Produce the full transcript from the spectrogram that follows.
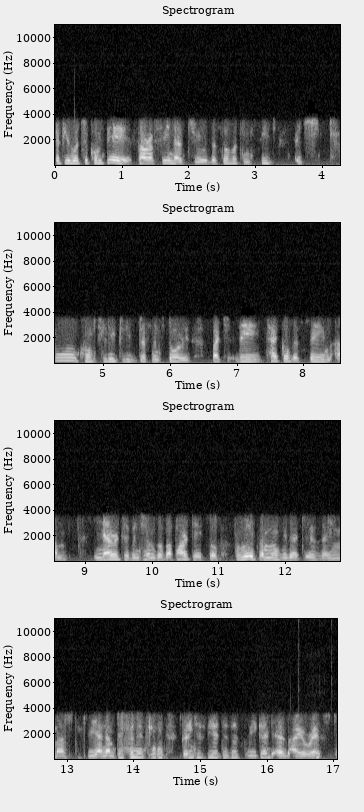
if you were to compare Sarafina to the Silverton Siege, it's two completely different stories, but they tackle the same um, narrative in terms of apartheid. So for me, it's a movie that is a must see, and I'm definitely going to see it this weekend as I rest.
